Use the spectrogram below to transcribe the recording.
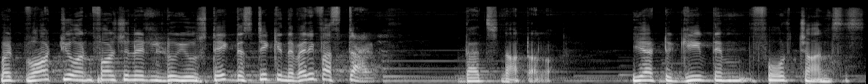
But what you unfortunately do, you take the stick in the very first time. That's not allowed. You have to give them four chances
